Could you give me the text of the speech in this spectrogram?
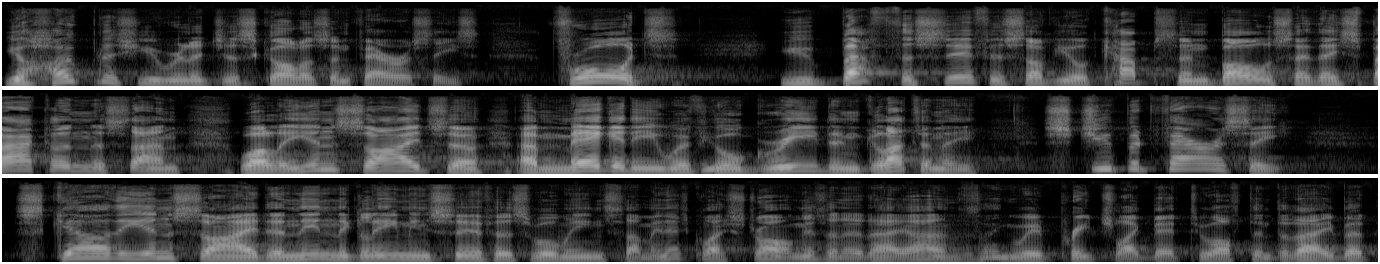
You're hopeless, you religious scholars and Pharisees, frauds. You buff the surface of your cups and bowls so they sparkle in the sun, while the insides are, are maggoty with your greed and gluttony. Stupid Pharisee. Scour the inside, and then the gleaming surface will mean something. That's quite strong, isn't it? Eh? I don't think we preach like that too often today, but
